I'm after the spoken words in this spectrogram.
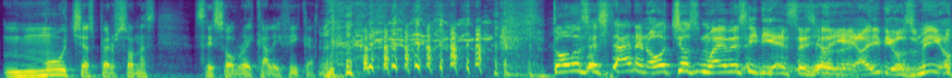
muchas personas se sobrecalifican. Todos están en 8, 9 y 10. Yo dije, ay, Dios mío.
